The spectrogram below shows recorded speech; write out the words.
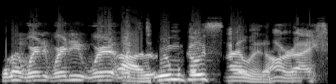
hold on where do- where do you where Ah, what's- the room goes silent. All right.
